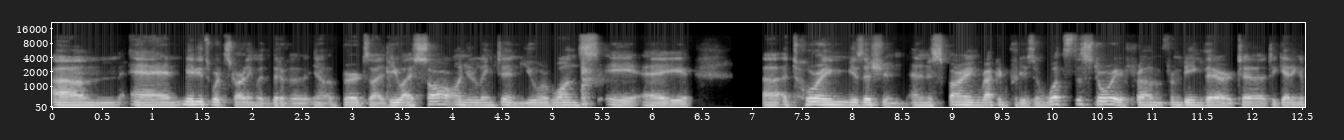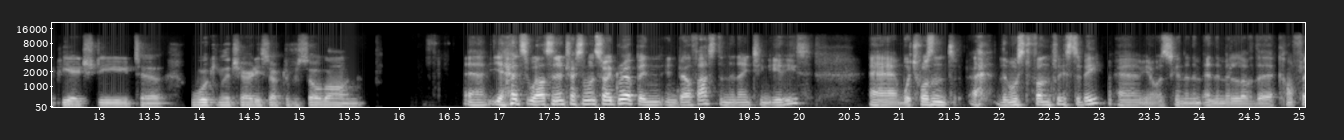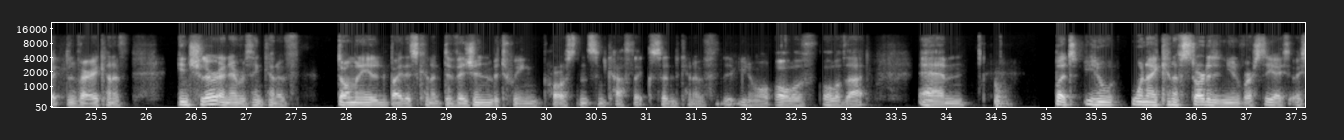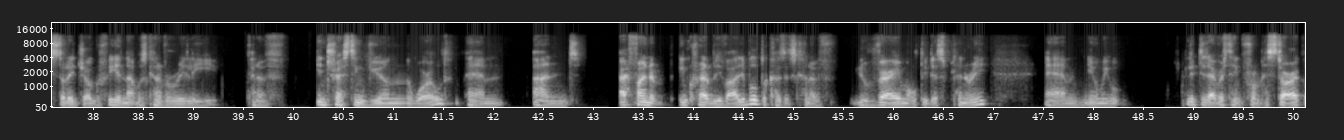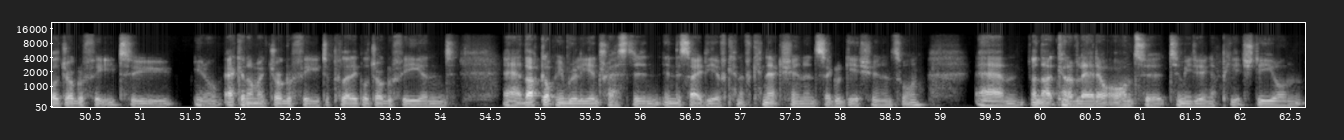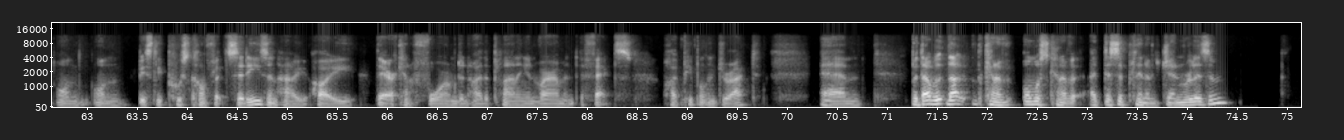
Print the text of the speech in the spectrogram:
Um, and maybe it's worth starting with a bit of a you know a bird's eye view. I saw on your LinkedIn you were once a a a touring musician and an aspiring record producer. What's the story from from being there to to getting a PhD to working the charity sector for so long? Uh, yeah, it's well, it's an interesting one. So I grew up in in Belfast in the 1980s. Uh, which wasn't uh, the most fun place to be. Uh, you know, it was in the, in the middle of the conflict and very kind of insular, and everything kind of dominated by this kind of division between Protestants and Catholics and kind of you know all of all of that. Um, but you know when I kind of started in university, I, I, studied geography, and that was kind of a really kind of interesting view on the world. Um, and I find it incredibly valuable because it's kind of you know very multidisciplinary. Um, you know we looked at everything from historical geography to you know economic geography to political geography and uh, that got me really interested in, in this idea of kind of connection and segregation and so on. Um, and that kind of led on to, to me doing a phd on on on basically post-conflict cities and how how they're kind of formed and how the planning environment affects how people interact. Um, but that was that kind of almost kind of a, a discipline of generalism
